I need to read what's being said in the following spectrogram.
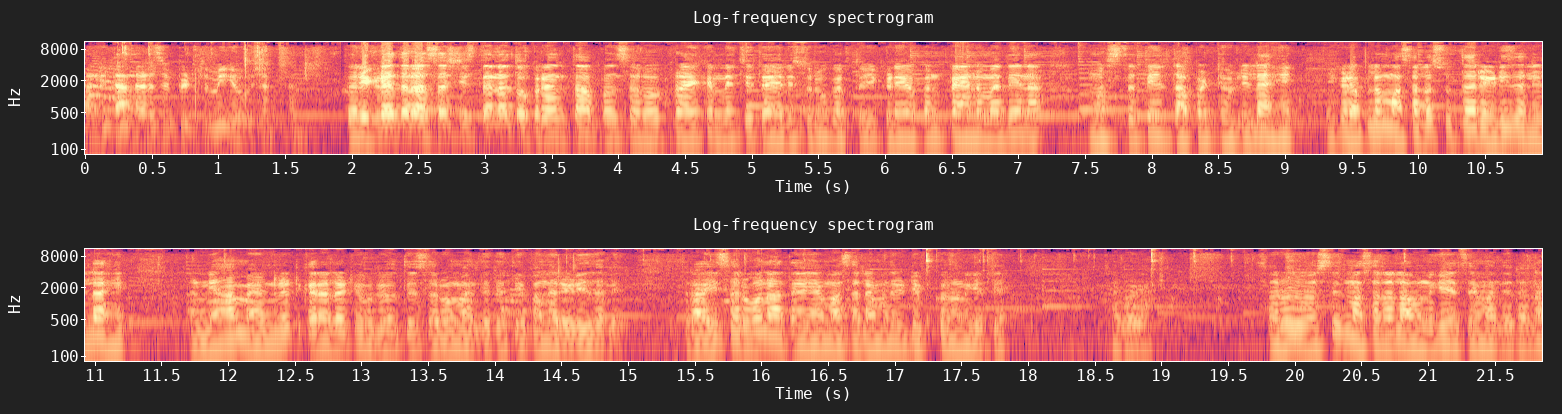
आणि तांदळाचं पीठ तुम्ही घेऊ शकता. तर इकडे तर असं शिजतं ना तोपर्यंत आपण सर्व फ्राय करण्याची तयारी सुरू करतो. इकडे आपण पॅनमध्ये ना मस्त तेल तापत ठेवलेलं आहे. इकडे आपला मसाला सुद्धा रेडी झालेला आहे. आणि हा मॅरिनेट करायला ठेवले होते सर्व मांदेले ते पण रेडी झाले. तर आई सर्व ना आता या मसाल्यामध्ये डिप करून घेते. हे बघा. सर्व व्यवस्थित मसाला लावून घ्यायचा आहे मांदेला ना.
